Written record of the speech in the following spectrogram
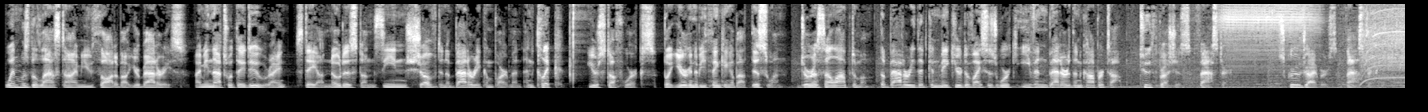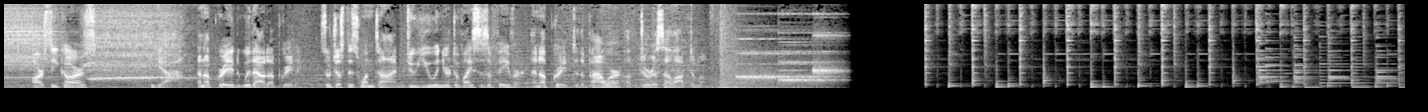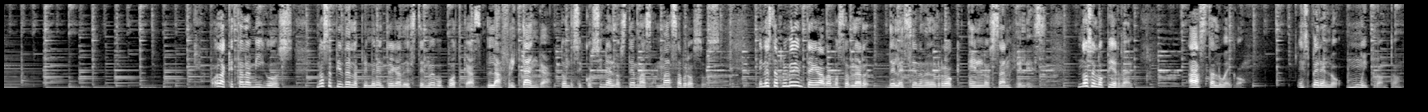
When was the last time you thought about your batteries? I mean, that's what they do, right? Stay unnoticed, unseen, shoved in a battery compartment, and click, your stuff works. But you're going to be thinking about this one Duracell Optimum, the battery that can make your devices work even better than copper top. Toothbrushes, faster. Screwdrivers, faster. RC cars, yeah, an upgrade without upgrading. So just this one time, do you and your devices a favor and upgrade to the power of Duracell Optimum. Hola, ¿qué tal amigos? No se pierdan la primera entrega de este nuevo podcast, La Fritanga, donde se cocinan los temas más sabrosos. En esta primera entrega vamos a hablar de la escena del rock en Los Ángeles. No se lo pierdan. Hasta luego. Espérenlo muy pronto.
